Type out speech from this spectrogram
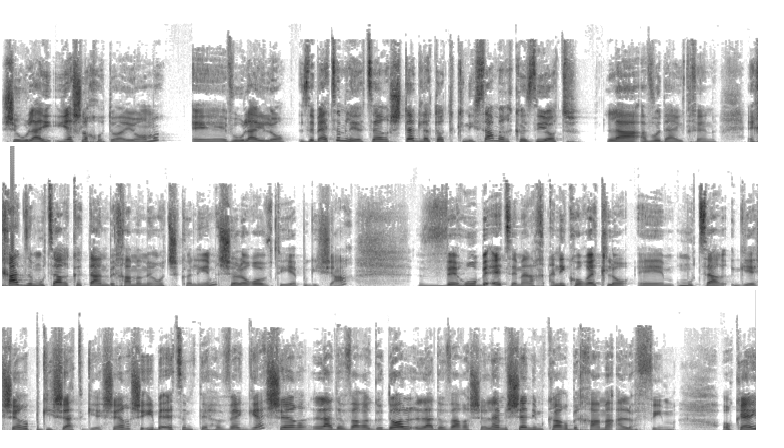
שאולי יש לך אותו היום, אה, ואולי לא, זה בעצם לייצר שתי דלתות כניסה מרכזיות לעבודה איתכן. אחד זה מוצר קטן בכמה מאות שקלים, שלרוב תהיה פגישה. והוא בעצם, אני קוראת לו אה, מוצר גשר, פגישת גשר, שהיא בעצם תהווה גשר לדבר הגדול, לדבר השלם, שנמכר בכמה אלפים, אוקיי?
